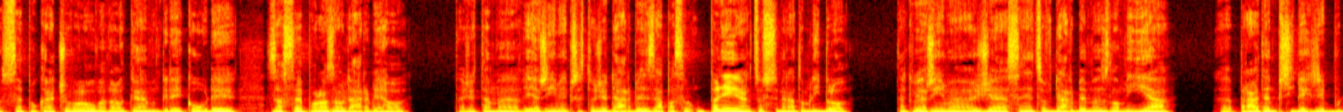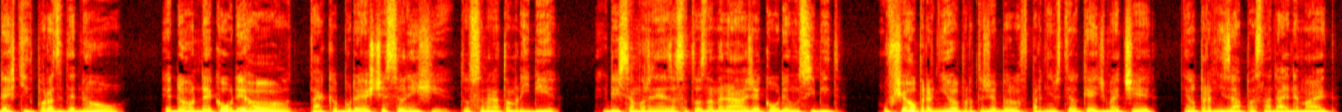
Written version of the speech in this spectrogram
se pokračovalo ve velkém, kdy Cody zase porazil Darbyho, takže tam věřím, i přestože Darby zápasil úplně jinak, což se mi na tom líbilo, tak věřím, že se něco v Darbym zlomí a e, právě ten příběh, že bude chtít porazit jednoho, jednoho dne Codyho, tak bude ještě silnější. To se mi na tom líbí, když samozřejmě zase to znamená, že Cody musí být u všeho prvního, protože byl v prvním Steel Cage matchi, měl první zápas na Dynamite, Eh,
